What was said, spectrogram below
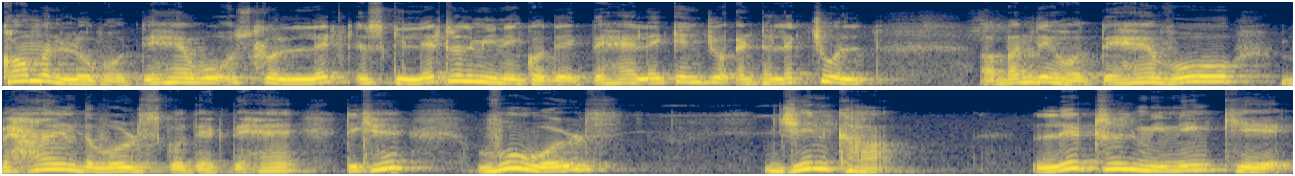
कॉमन लोग होते हैं, वो उसको लेट इसकी लिटरल मीनिंग को देखते हैं, लेकिन जो इंटेलेक्चुअल बंदे होते हैं, वो बिहाइंड द वर्ड्स को देखते हैं, ठीक है? वो वर्ड्स जिनका लिटरल मीनिंग के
